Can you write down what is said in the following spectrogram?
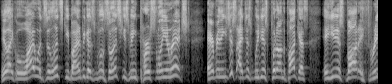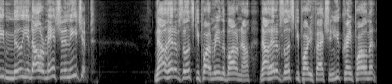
You're like, well, why would Zelensky buy it? Because Zelensky's being personally enriched. Everything's just, I just, we just put on the podcast, and you just bought a $3 million mansion in Egypt. Now, head of Zelensky party, I'm reading the bottom now. Now, head of Zelensky party faction, Ukraine parliament,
